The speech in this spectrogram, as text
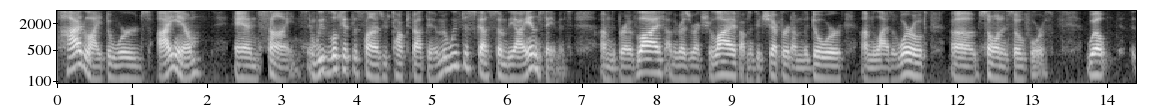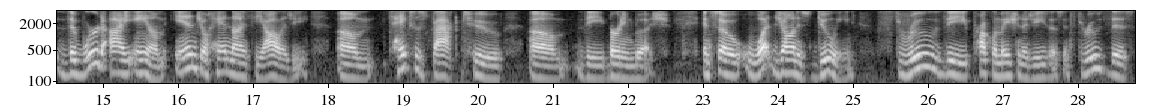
highlight the words I am and signs. And we've looked at the signs, we've talked about them, and we've discussed some of the I am statements. I'm the bread of life, I'm the resurrection of life, I'm the good shepherd, I'm the door, I'm the light of the world, uh, so on and so forth. Well, the word I am in Johannine theology um, takes us back to um, the burning bush. And so, what John is doing through the proclamation of Jesus and through this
